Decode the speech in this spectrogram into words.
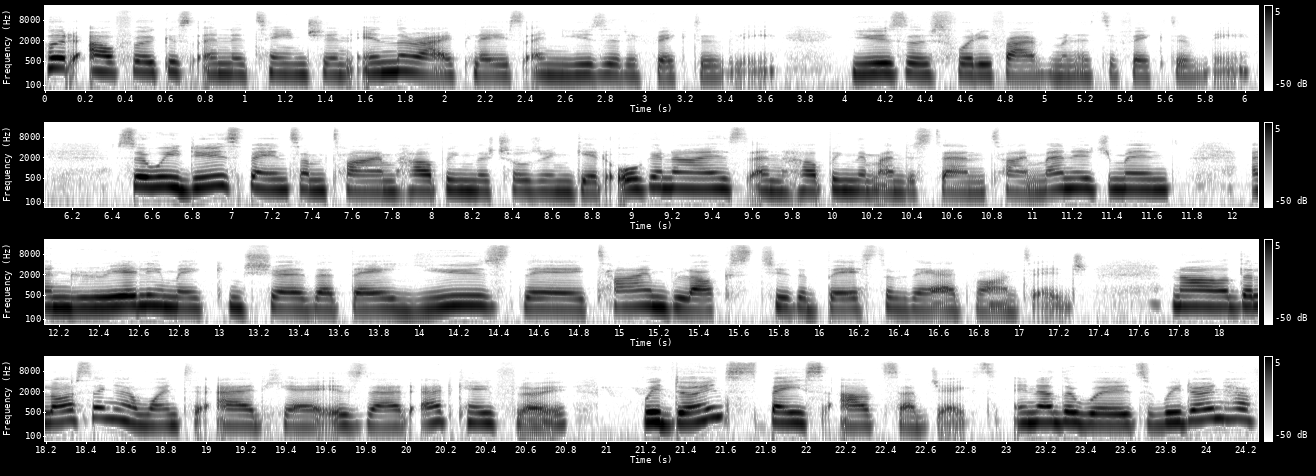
put our focus and attention in the right place and use it effectively. Use those 45 minutes effectively. So, we do spend some time helping the children get organized and helping them understand time management and really making sure that they use their time blocks to the best of their advantage. Now, the last thing I want to add here is that at KFlow, we don't space out subjects. In other words, we don't have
